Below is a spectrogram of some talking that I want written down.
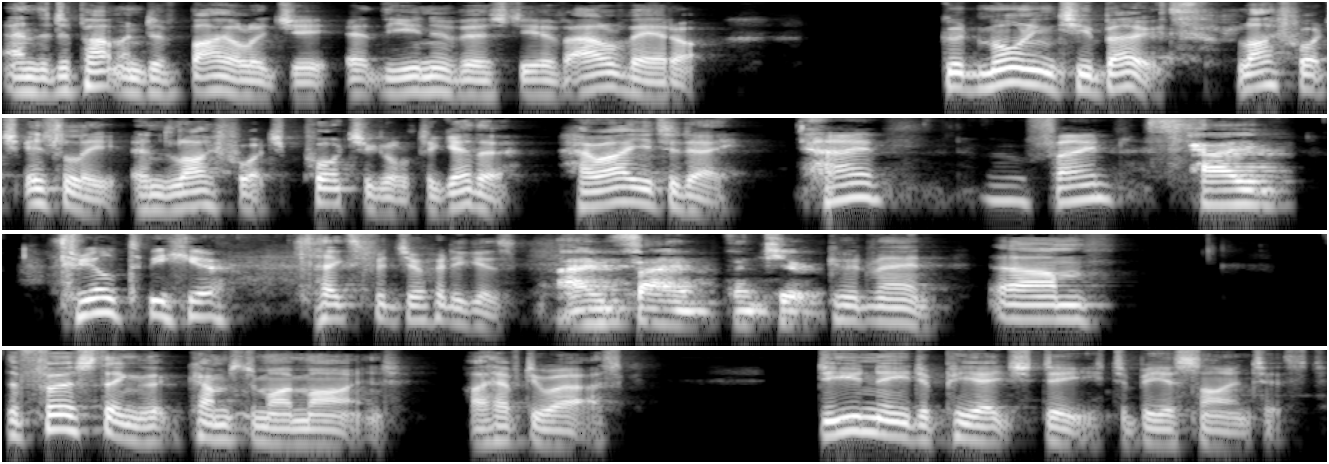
and the Department of Biology at the University of Aveiro. Good morning to you both, LifeWatch Italy and LifeWatch Portugal together. How are you today? Hi, fine. Hi. Thrilled to be here. Thanks for joining us. I'm fine. Thank you. Good man. Um, the first thing that comes to my mind, I have to ask do you need a PhD to be a scientist?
